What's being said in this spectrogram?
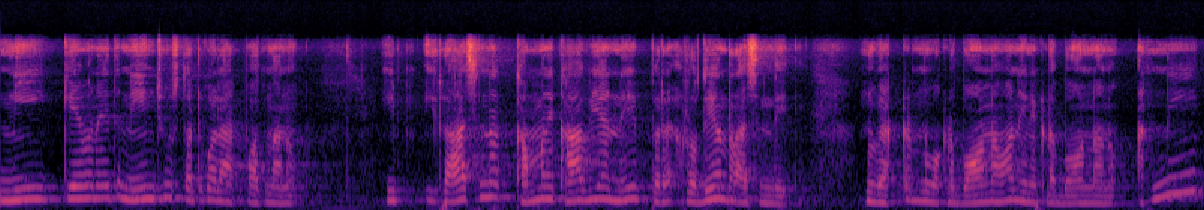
నీకేమైతే నేను చూసి తట్టుకోలేకపోతున్నాను. ఈ రాసిన కమ్మని కావ్యాన్ని ప్ర హృదయం రాసింది. నువ్వు ఎక్కడ నువ్వు అక్కడ బాగున్నావా? నేను ఇక్కడ బాగున్నాను. అన్నీ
